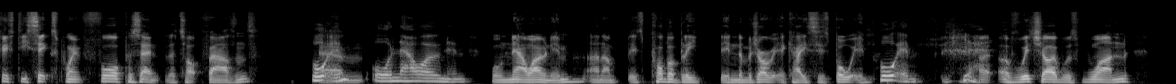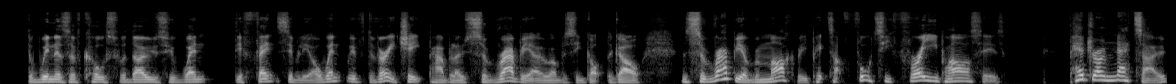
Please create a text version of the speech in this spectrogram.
fifty-six point four percent of the top thousand Bought him Um, or now own him. Well, now own him, and um, it's probably in the majority of cases bought him. Bought him. Yeah. uh, of which I was one. The winners, of course, were those who went defensively or went with the very cheap Pablo Sarabia, who obviously got the goal. And Sarabia remarkably picked up 43 passes. Pedro Neto,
